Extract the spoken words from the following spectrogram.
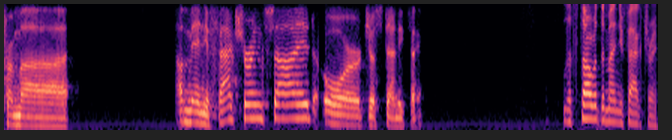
From a, a manufacturing side or just anything? Let's start with the manufacturing.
